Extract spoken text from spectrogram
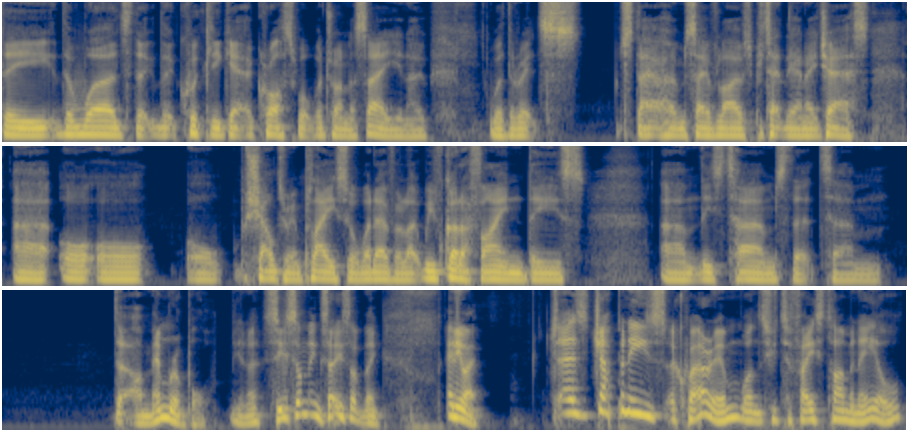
the the words that that quickly get across what we're trying to say. You know, whether it's stay at home, save lives, protect the NHS, uh, or or or shelter in place or whatever. Like we've got to find these um, these terms that um, that are memorable. You know, see something, say something. Anyway, as Japanese aquarium wants you to FaceTime an eel.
